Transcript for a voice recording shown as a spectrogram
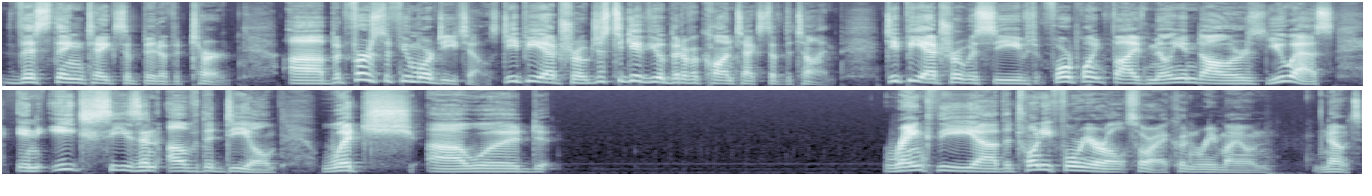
this thing takes a bit of a turn. Uh, but first, a few more details. DiPietro, just to give you a bit of a context of the time, DiPietro received $4.5 million US in each season of the deal, which uh, would rank the uh, the 24 year old. Sorry, I couldn't read my own notes.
